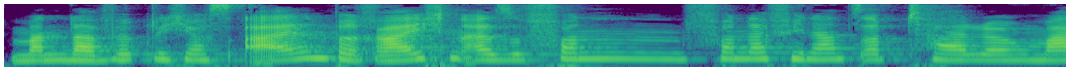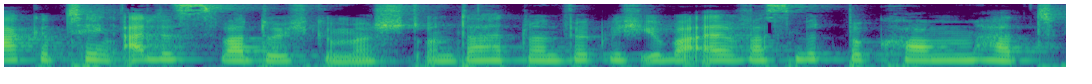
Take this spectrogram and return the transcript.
man da wirklich aus allen Bereichen, also von, von der Finanzabteilung, Marketing, alles war durchgemischt. Und da hat man wirklich überall was mitbekommen, hat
